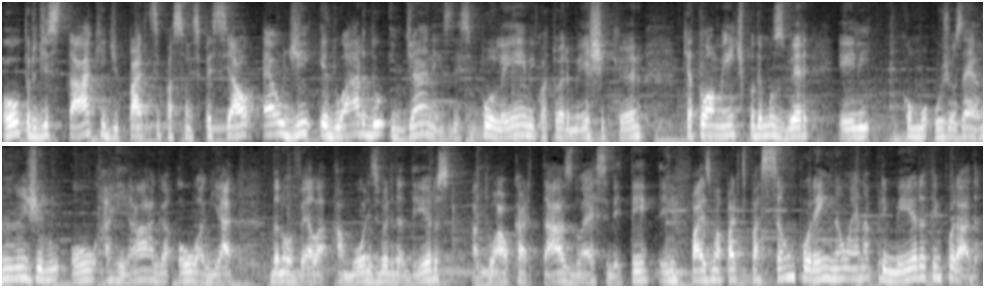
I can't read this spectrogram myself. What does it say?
Outro destaque de participação especial é o de Eduardo Illanes, desse polêmico ator mexicano, que atualmente podemos ver ele como o José Ângelo ou Arriaga ou Aguiar da novela Amores Verdadeiros, atual cartaz do SBT. Ele faz uma participação, porém não é na primeira temporada,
